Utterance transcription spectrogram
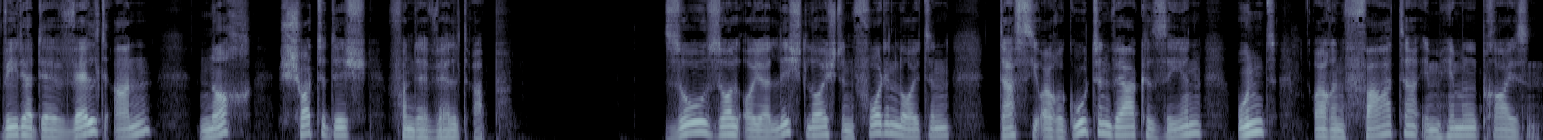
weder der Welt an, noch schotte dich von der Welt ab. So soll euer Licht leuchten vor den Leuten, dass sie eure guten Werke sehen und euren Vater im Himmel preisen.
